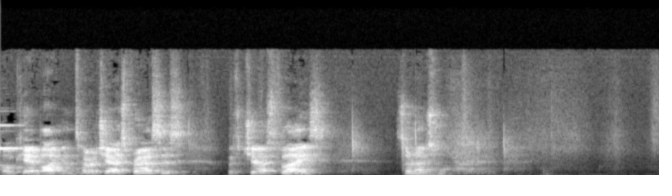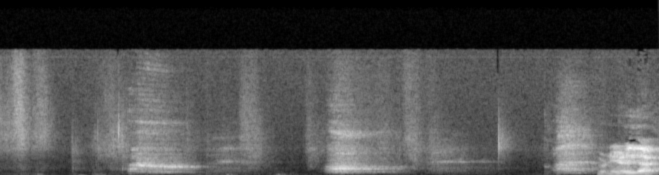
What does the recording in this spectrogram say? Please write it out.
Okay, back into our chest presses with chest flies. So next one. We're nearly there.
